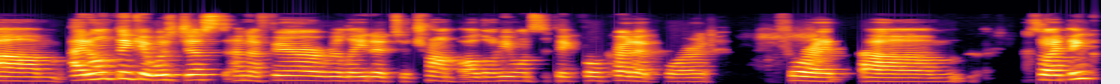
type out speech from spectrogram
Um, I don't think it was just an affair related to Trump, although he wants to take full credit for for it. Um, so I think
